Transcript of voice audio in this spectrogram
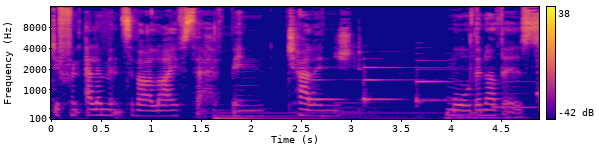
different elements of our lives that have been challenged more than others.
